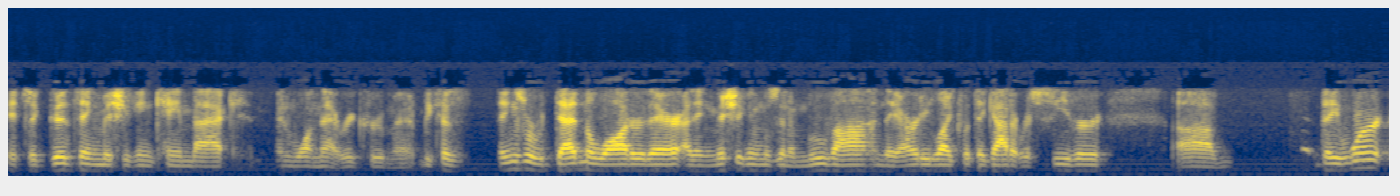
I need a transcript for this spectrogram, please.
it's a good thing Michigan came back and won that recruitment because things were dead in the water there. I think Michigan was going to move on. They already liked what they got at receiver. Uh, they weren't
